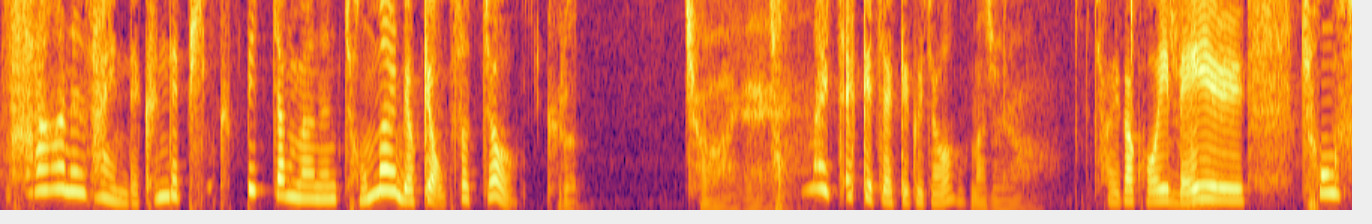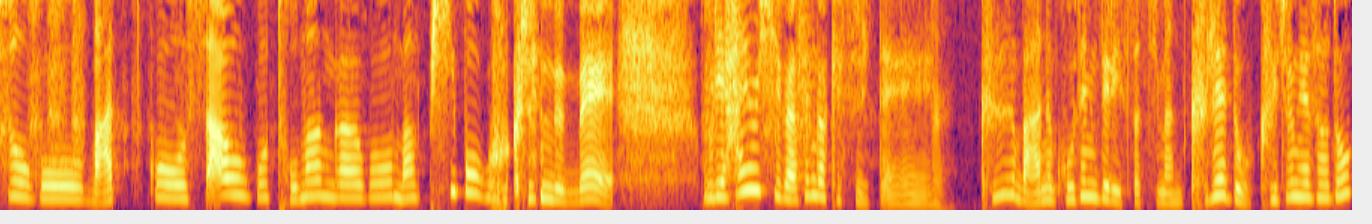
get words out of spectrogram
사랑하는 사이인데 근데 핑크빛 장면은 정말 몇 개 없었죠. 그렇. 그렇죠. 예. 정말 짧게 짧게 그죠? 맞아요. 저희가 거의 그 매일 총 쏘고 맞고 싸우고 도망가고 막 피 보고 그랬는데 우리 하율 씨가 생각했을 때그 네. 많은 고생들이 있었지만 그래도 그 중에서도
